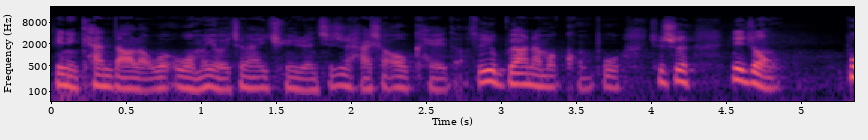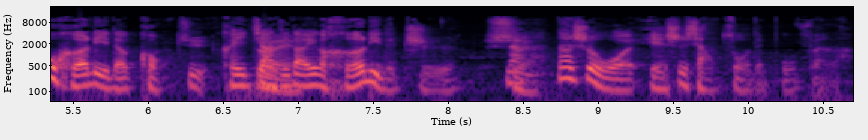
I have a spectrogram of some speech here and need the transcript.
给你看到了，我我们有这样一群人，其实还是 OK 的，所以不要那么恐怖，就是那种不合理的恐惧可以降低到一个合理的值。是那那是我也是想做的部分了。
